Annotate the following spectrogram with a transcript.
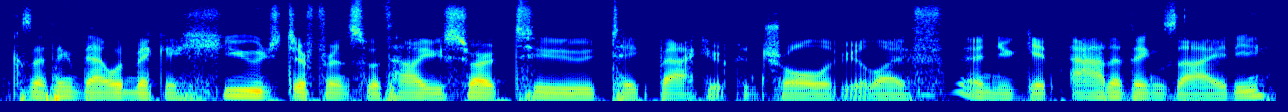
because I think that would make a huge difference with how you start to take back your control of your life and you get out of anxiety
